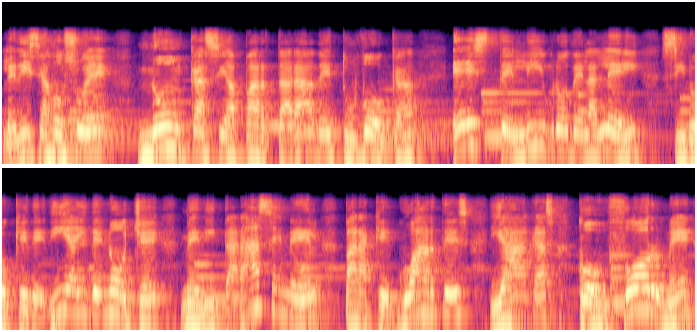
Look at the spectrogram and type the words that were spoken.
le dice a Josué, nunca se apartará de tu boca este libro de la ley, sino que de día y de noche meditarás en él para que guardes y hagas conforme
